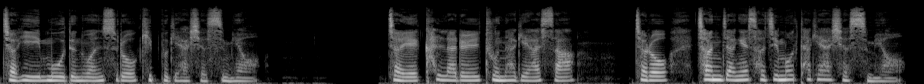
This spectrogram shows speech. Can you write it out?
저희 모든 원수로 기쁘게 하셨으며 저의 칼날을 둔하게 하사 저로 전장에 서지 못하게 하셨으며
